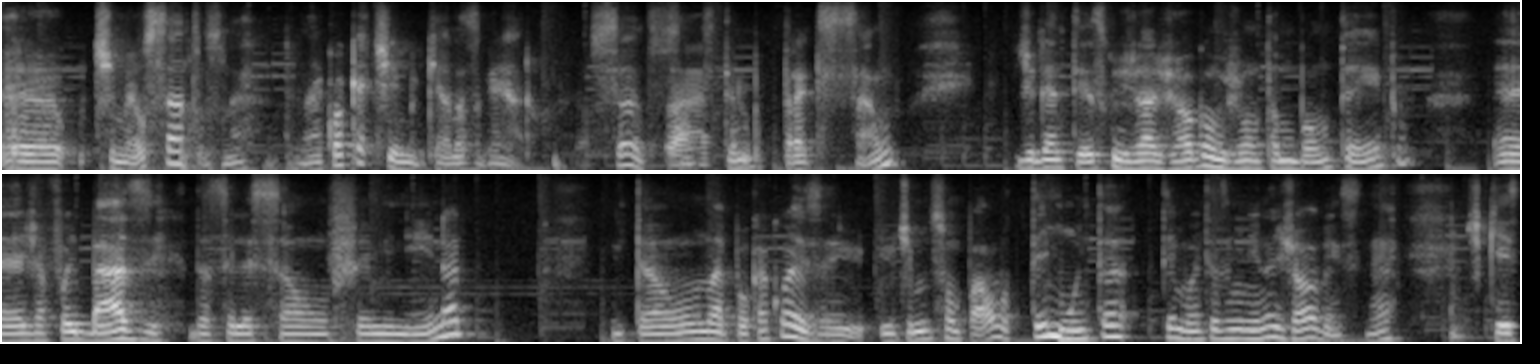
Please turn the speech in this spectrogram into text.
é, o time é o Santos, né? Não é qualquer time que elas ganharam. Santos. Claro. Santos tem uma tradição gigantesca, já jogam junto há um bom tempo. É, já foi base da seleção feminina. Então não é pouca coisa. E, e, o time de São Paulo tem muita, tem muitas meninas jovens, né? Acho que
